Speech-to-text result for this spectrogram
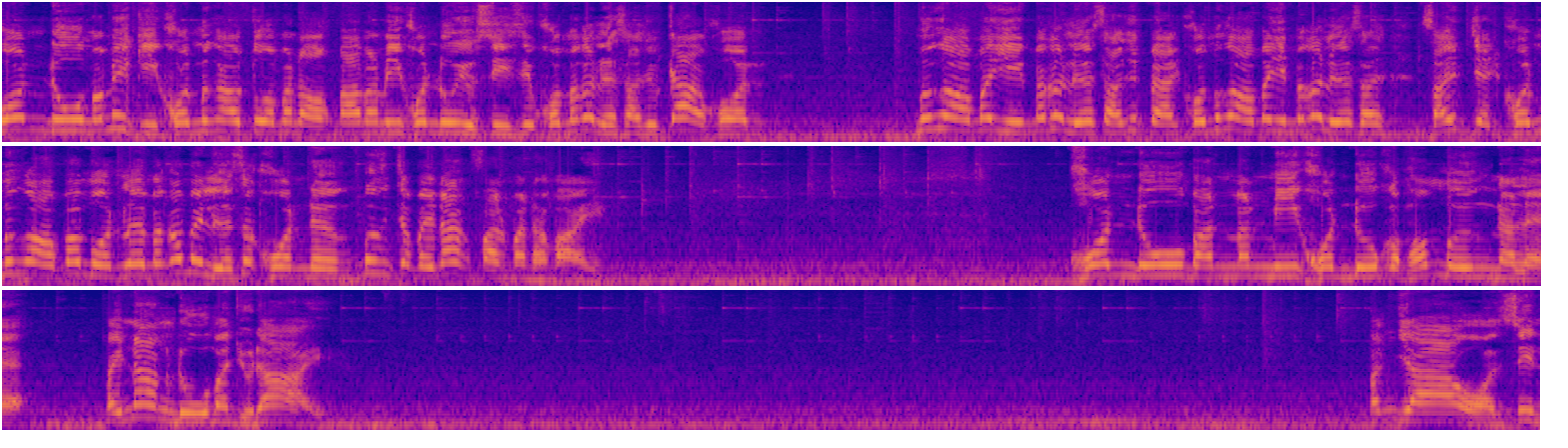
คนดูมันไม่กี่คนมึงเอาตัวมันออกมามันมีคนดูอยู่ 40 คนมันก็เหลือ 39 คนมึงออกมาอีกมันก็เหลือ 38 คนมึงออกมาอีกมันก็เหลือ37คนมึงออกมาหมดเลย มันก็ไม่เหลือสักคนหนึ่งมึงจะไปนั่งฟันมันทำไม คนดูมันมันมีคนดูก็เพราะมึงนั่นแหละ ไปนั่งดูมันอยู่ได้ ปัญญาอ่อนสิ้น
